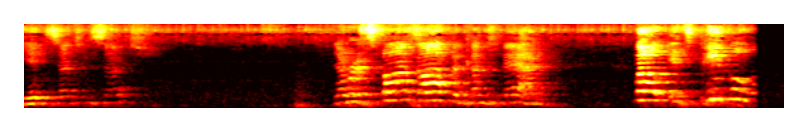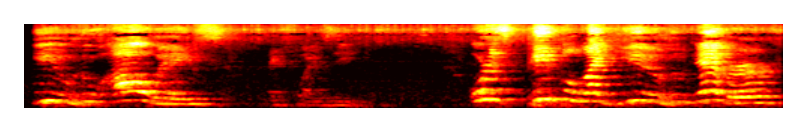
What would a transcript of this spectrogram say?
did such and such? The response often comes back, well, it's people like you who always XYZ. Or it's people like you who never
